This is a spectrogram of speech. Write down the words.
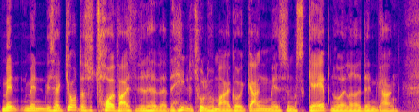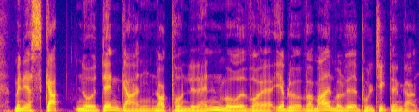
men, men hvis jeg har gjort det, så tror jeg faktisk, at det havde været helt utroligt for mig at gå i gang med som at skabe noget allerede dengang. Men jeg skabte noget dengang, nok på en lidt anden måde, hvor jeg, jeg blev, var meget involveret i politik dengang.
